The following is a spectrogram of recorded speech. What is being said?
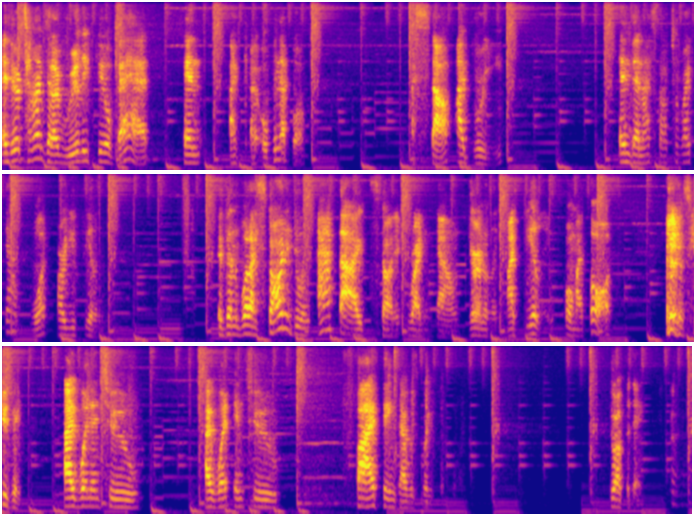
And there are times that I really feel bad. And I, I open that book, I stop, I breathe, and then I start to write down what are you feeling? And then what I started doing after I started writing down, journaling my feelings or my thoughts, excuse me, I went into I went into five things I was grateful for throughout the day. Mhm.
